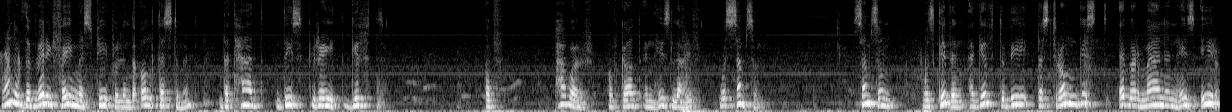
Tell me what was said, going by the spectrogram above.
One of the very famous people in the Old Testament that had this great gift of power of God in his life was Samson. Samson was given a gift to be the strongest ever man in his era.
